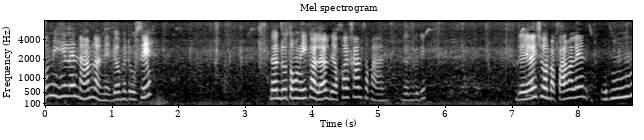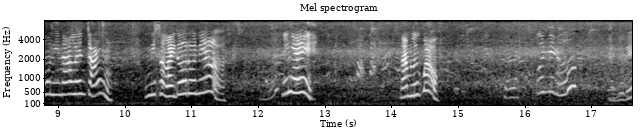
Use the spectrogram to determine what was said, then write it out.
อ้ยมีที่เล่นน้ำเหรอเนี่ยเดินไปดูสิเดินดูตรงนี้ก่อนแล้วเดี๋ยวค่อยข้ามสะพาน เดินดูดิ เดี๋ยวจะได้ชวนป๊าป๊ามาเล่นโอ้โหนี่น่าเล่นจัง มีสไลเดอร์ด้วยเนี่ย นี่ไง น้ำลึกเปล่าอุ้ยไม่รู้ไหนดูดิ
